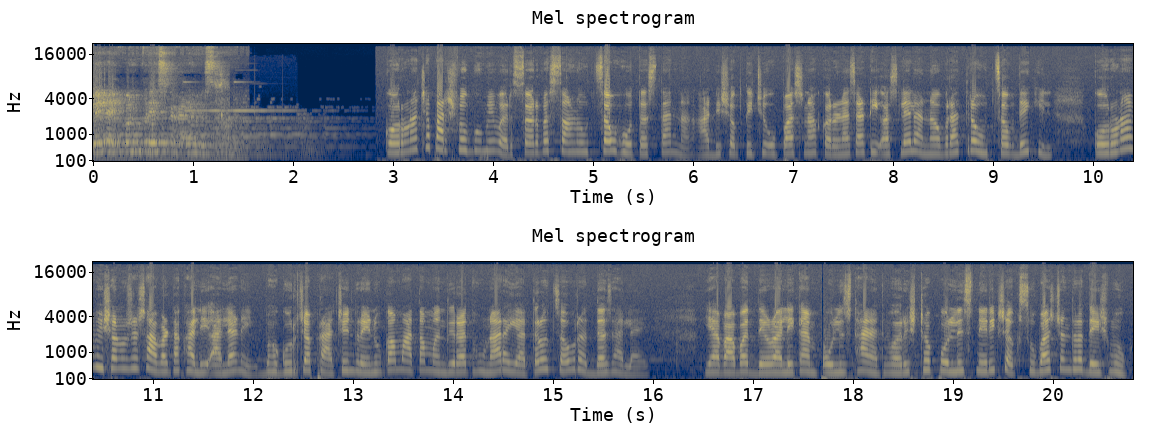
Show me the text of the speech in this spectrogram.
बेल आयकॉन प्रेस करायला विसरू नका. कोरोनाच्या पार्श्वभूमीवर सर्व सण उत्सव होत असताना आदिशक्तीची उपासना करण्यासाठी असलेला नवरात्र उत्सव देखील कोरोना विषाणूच्या सावटाखाली आल्याने भगूरच्या प्राचीन रेणुका माता मंदिरात होणारा यात्रोत्सव रद्द झाला आहे याबाबत देवळाली कॅम्प पोलीस ठाण्यात वरिष्ठ पोलीस निरीक्षक सुभाषचंद्र देशमुख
